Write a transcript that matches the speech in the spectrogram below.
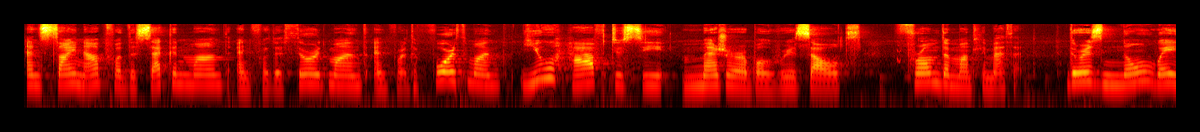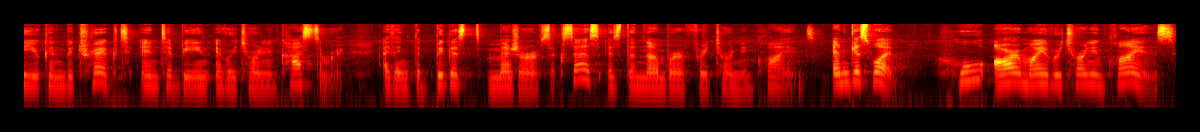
and sign up for the second month and for the third month and for the fourth month, you have to see measurable results from the monthly method. There is no way you can be tricked into being a returning customer. I think the biggest measure of success is the number of returning clients. And guess what? Who are my returning clients?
